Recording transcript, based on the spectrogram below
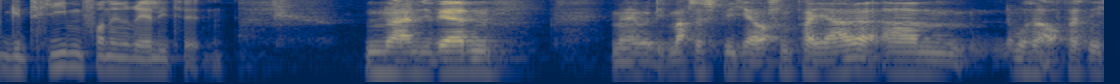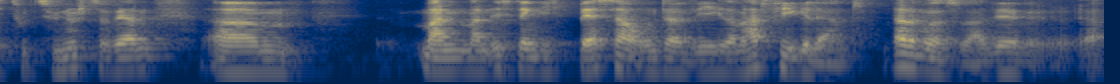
getrieben von den Realitäten? Nein, sie werden, na gut, ich mache das Spiel ja auch schon ein paar Jahre, ähm, da muss man aufpassen, nicht zu zynisch zu werden. Ähm, man, man ist, denke ich, besser unterwegs, man hat viel gelernt. Ja, das muss man sagen. Wir, ja,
